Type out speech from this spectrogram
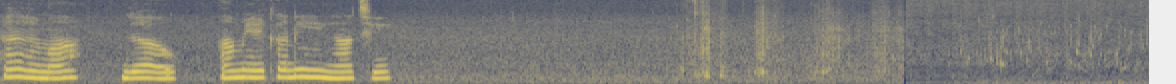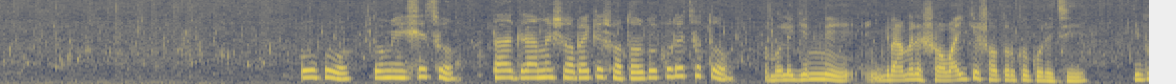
হ্যাঁ মা। যাও। আমি এখানেই আছি। ওগো তুমি এসেছ? তা গ্রামের সবাইকে সতর্ক করেছ তো? বলে গিন্নি গ্রামের সবাইকে সতর্ক করেছি কিন্তু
